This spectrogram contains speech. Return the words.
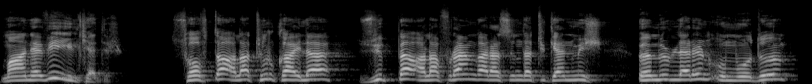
manevi ilkedir. Softa Alaturka ile Züppe Alafranga arasında tükenmiş ömürlerin umudu,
